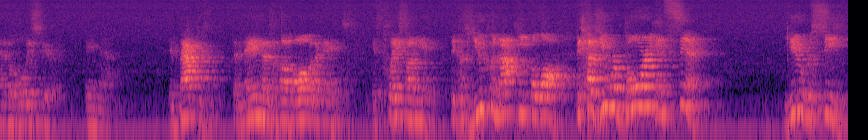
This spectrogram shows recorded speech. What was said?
and of the Holy Spirit. Amen. In baptism, the name that is above all other names is placed on you because you could not keep the law, because you were born in sin. You received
